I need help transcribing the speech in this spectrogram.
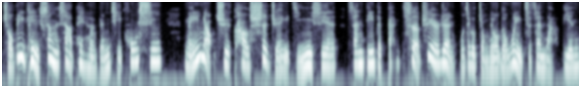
手臂可以上下配合人体呼吸，每秒去靠视觉以及一些 3D 的感测确认我这个肿瘤的位置在哪边，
